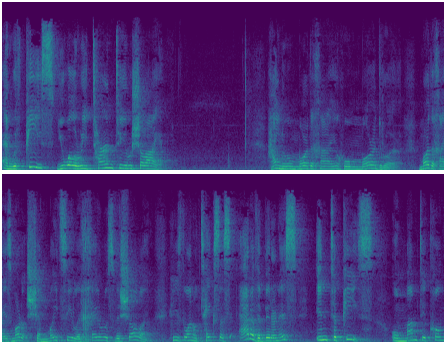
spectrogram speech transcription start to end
and with peace, you will return to Yerushalayim. Hainu Mordechai hu Mordroer. Mordechai is Mordechai. Shemoitzi lecherus v'shalom. He's the one who takes us out of the bitterness into peace. Umamte kol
